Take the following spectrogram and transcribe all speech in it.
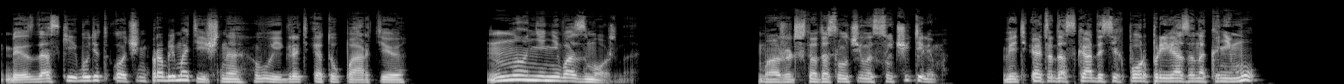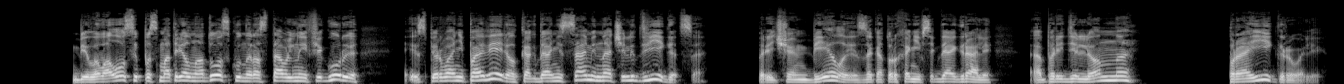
Без доски будет очень проблематично выиграть эту партию. Но не невозможно. Может, что-то случилось с учителем? Ведь эта доска до сих пор привязана к нему. Беловолосый посмотрел на доску, на расставленные фигуры, и сперва не поверил, когда они сами начали двигаться. Причем белые, за которых они всегда играли, определенно проигрывали.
